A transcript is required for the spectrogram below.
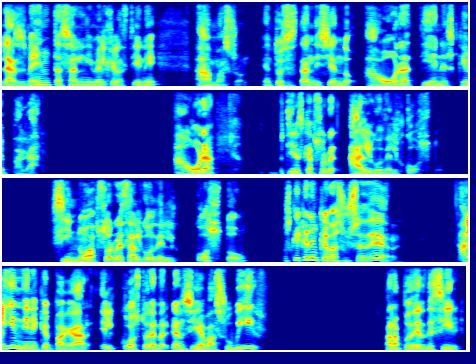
las ventas al nivel que las tiene Amazon. Entonces están diciendo, ahora tienes que pagar. Ahora tienes que absorber algo del costo. Si no absorbes algo del costo, pues ¿qué creen que va a suceder? Alguien tiene que pagar, el costo de la mercancía va a subir. Para poder decir,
